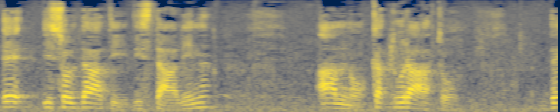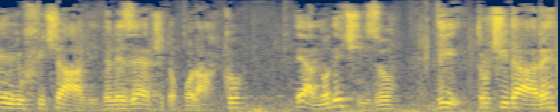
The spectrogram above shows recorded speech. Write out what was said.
e i soldati di Stalin hanno catturato degli ufficiali dell'esercito polacco e hanno deciso di trucidare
